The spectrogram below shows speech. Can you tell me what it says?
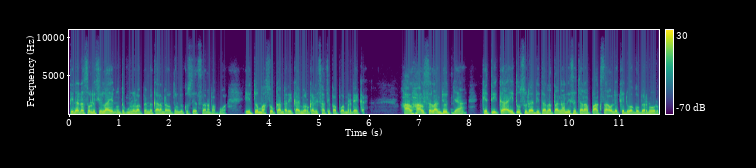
Tidak ada solusi lain untuk menolak pemekaran dan otonomi khusus di tanah Papua. Itu masukan dari kami organisasi Papua Merdeka. Hal-hal selanjutnya ketika itu sudah ditandatangani secara paksa oleh kedua gubernur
